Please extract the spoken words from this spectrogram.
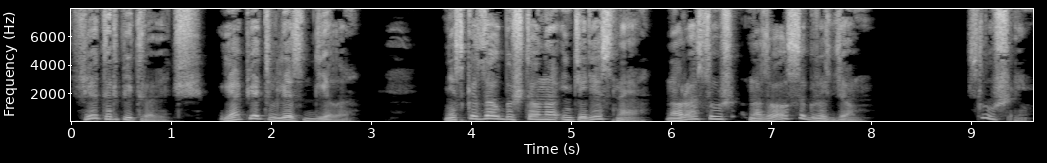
Федор Петрович, я опять влез в дело. Не сказал бы, что оно интересное, но раз уж назвался груздем. Слушай.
